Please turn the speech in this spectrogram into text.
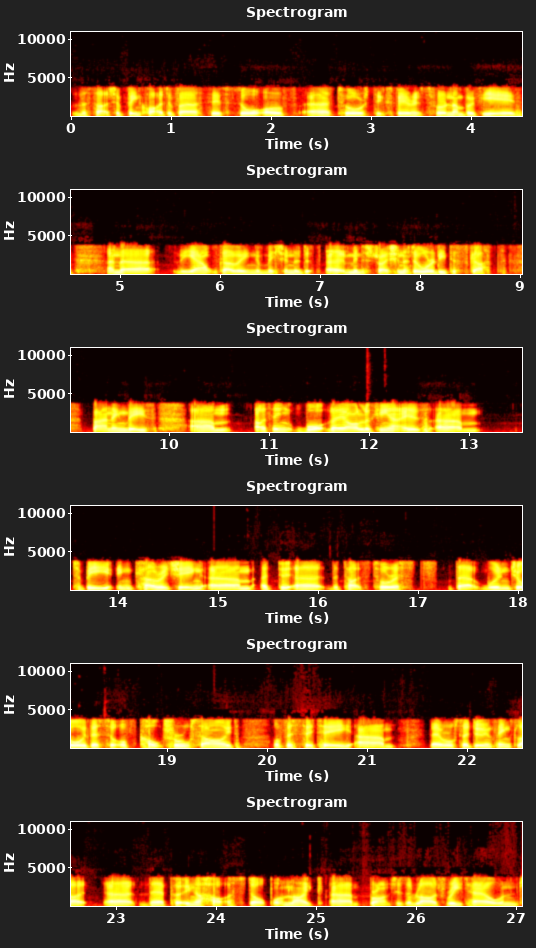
the such have been quite a diversive sort of uh, tourist experience for a number of years, and uh, the outgoing admission ad- uh, administration had already discussed banning these. Um, I think what they are looking at is um, to be encouraging um, a, uh, the types of tourists that will enjoy the sort of cultural side of the city. Um, they're also doing things like uh, they're putting a hot a stop on like um, branches of large retail and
